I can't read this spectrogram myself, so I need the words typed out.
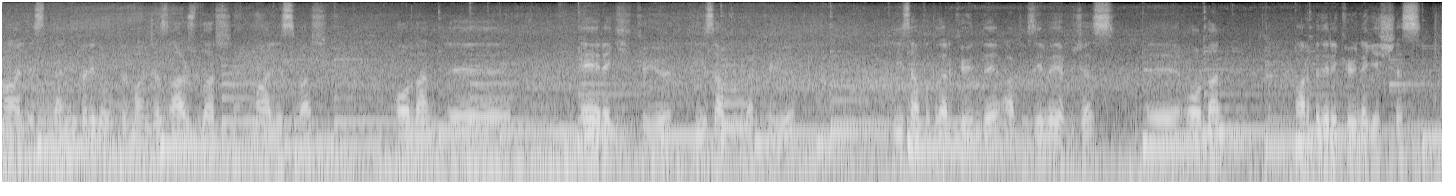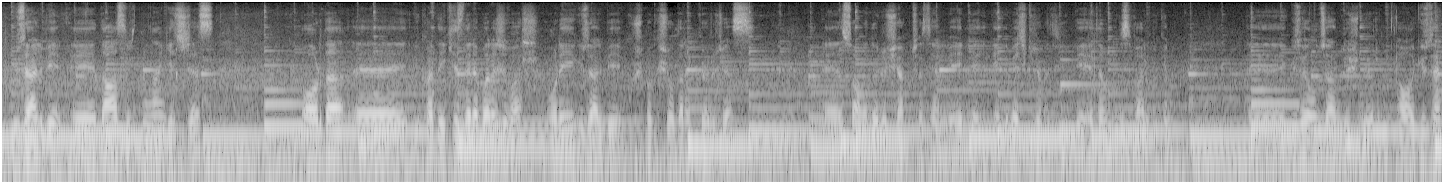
mahallesinden yukarı doğru tırmanacağız. Arzular mahallesi var. Oradan e, Eğrek köyü, İsa Fıkılar köyü. İsa Fıkılar köyünde artık zirve yapacağız. E, oradan Arpedere köyüne geçeceğiz. Güzel bir e, dağ sırtından geçeceğiz. Orada e, yukarıda İkizdere Barajı var. Orayı güzel bir kuş bakışı olarak göreceğiz. E, sonra dönüş yapacağız. Yani bir 50 55 kilometrelik bir etapımız var bugün. E, güzel olacağını düşünüyorum. Hava güzel.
